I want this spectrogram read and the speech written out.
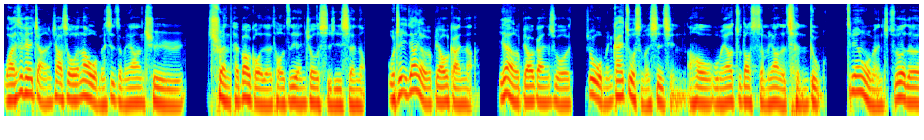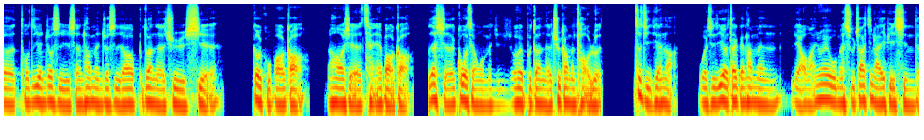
我还是可以讲一下说，那我们是怎么样去劝财报狗的投资研究实习生哦？我觉得一定要有个标杆啊，一定要有个标杆，说就我们该做什么事情，然后我们要做到什么样的程度。这边我们所有的投资研究实习生，他们就是要不断的去写个股报告，然后写的产业报告。在写的过程，我们就会不断的去跟他们讨论。这几天呢，我其实也有在跟他们聊嘛，因为我们暑假进来一批新的，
